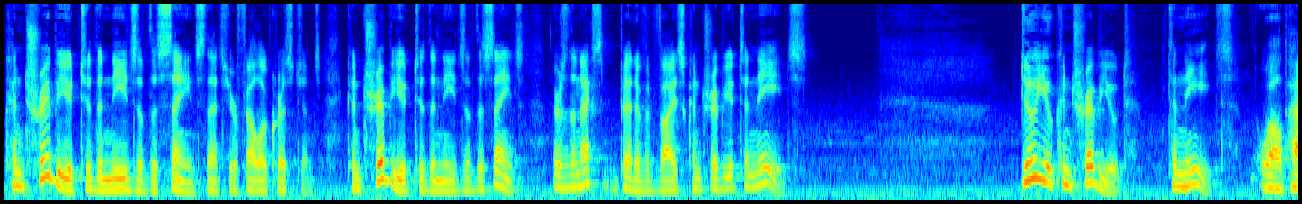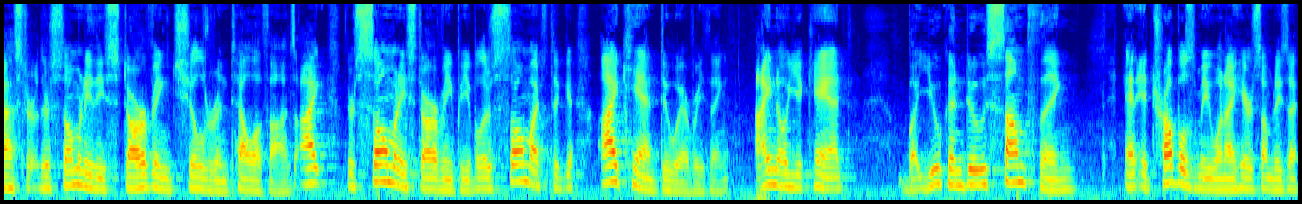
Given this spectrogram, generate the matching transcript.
contribute to the needs of the saints. That's your fellow Christians. Contribute to the needs of the saints. There's the next bit of advice contribute to needs. Do you contribute to needs? Well, Pastor, there's so many of these starving children telethons. I, there's so many starving people. There's so much to get. I can't do everything. I know you can't, but you can do something. And it troubles me when I hear somebody say,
